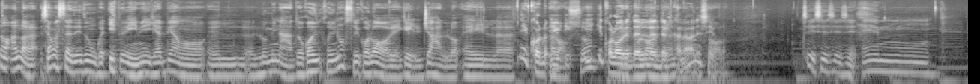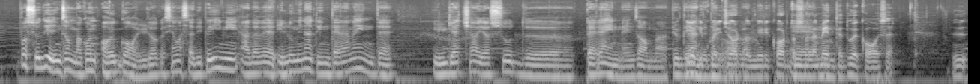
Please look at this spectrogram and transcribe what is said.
No, allora, siamo stati dunque i primi che abbiamo eh, illuminato con, con i nostri colori, che è il giallo e il I, col- i- rosso. i- i colori i del, colori del di natura, canale, sì. solo. Sì, sì, sì, sì. Ehm, posso dire, insomma, con orgoglio che siamo stati i primi ad aver illuminato interamente il ghiacciaio a sud eh, perenne, insomma, più Io grande di quel d'Europa. giorno mi ricordo Ehm, solamente due cose. Il,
